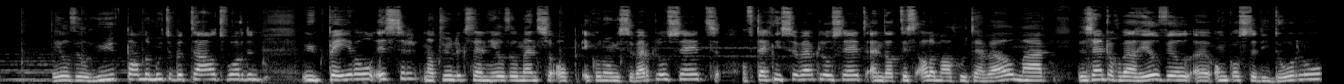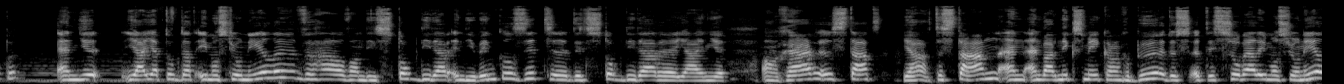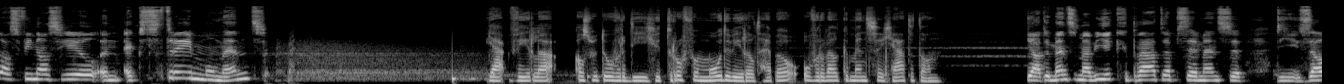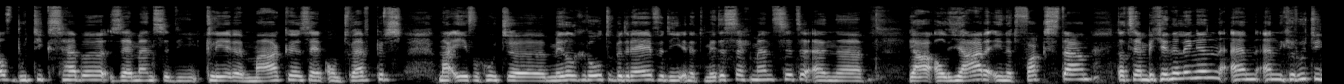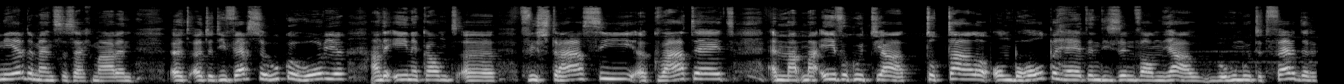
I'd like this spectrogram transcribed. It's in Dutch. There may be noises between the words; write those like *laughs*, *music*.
Heel veel huurpanden moeten betaald worden. Uw payroll is er. Natuurlijk zijn heel veel mensen op economische werkloosheid of technische werkloosheid. En dat is allemaal goed en wel. Maar er zijn toch wel heel veel uh, onkosten die doorlopen. En je, ja, je hebt ook dat emotionele verhaal van die stok die daar in die winkel zit. Uh, dit stok die daar uh, ja, in je hangaar uh, staat ja, te staan en, en waar niks mee kan gebeuren. Dus het is zowel emotioneel als financieel een extreem moment. Ja, Veerla, als we het over die getroffen modewereld hebben, over welke mensen gaat het dan? Ja, de mensen met wie ik gepraat heb, zijn mensen die zelf boutiques hebben, zijn mensen die kleren maken, zijn ontwerpers, maar evengoed uh, middelgrote bedrijven die in het middensegment zitten en uh, ja, al jaren in het vak staan. Dat zijn beginnelingen en, en geroutineerde mensen, zeg maar. En uit, uit de diverse hoeken hoor je aan de ene kant uh, frustratie, kwaadheid, en, maar, maar evengoed ja, totale onbeholpenheid in die zin van, ja, hoe moet het verder?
